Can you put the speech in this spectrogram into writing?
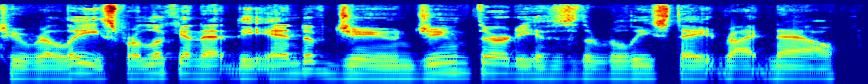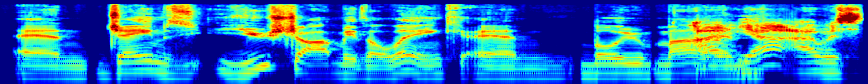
to release. We're looking at the end of June. June 30th is the release date right now. And James, you shot me the link and blew Uh, mine. yeah, I was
